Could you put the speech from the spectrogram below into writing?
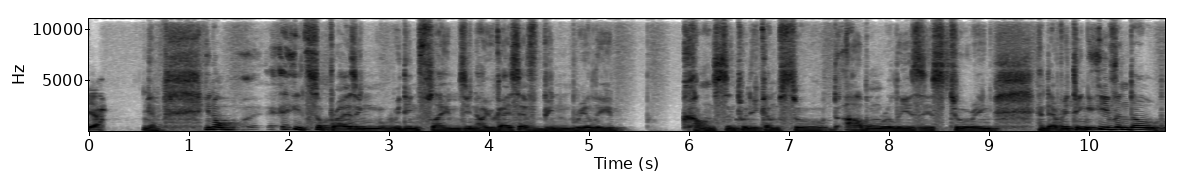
yeah Yeah, you know, it's surprising within Flames. You know, you guys have been really constant when it comes to album releases, touring, and everything. Even though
